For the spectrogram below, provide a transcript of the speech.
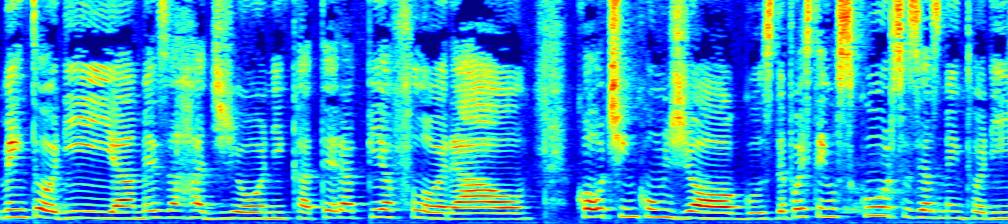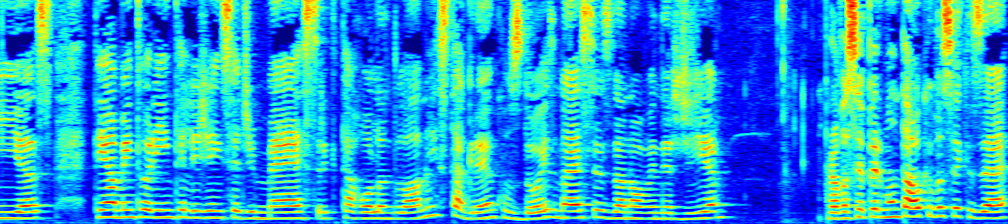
mentoria, mesa radiônica, terapia floral, coaching com jogos. Depois tem os cursos e as mentorias. Tem a mentoria inteligência de mestre que tá rolando lá no Instagram com os dois mestres da nova energia para você perguntar o que você quiser,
